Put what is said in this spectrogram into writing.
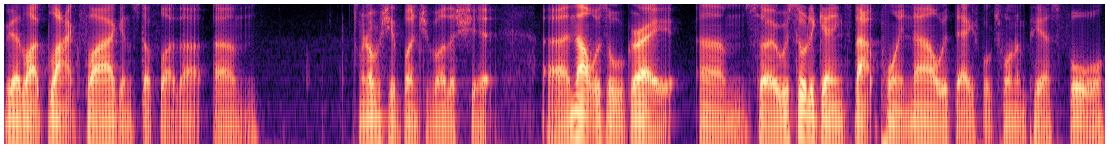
we had like Black Flag and stuff like that. Um, and obviously a bunch of other shit. Uh, and that was all great. Um, so we're sort of getting to that point now with the Xbox One and PS4.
